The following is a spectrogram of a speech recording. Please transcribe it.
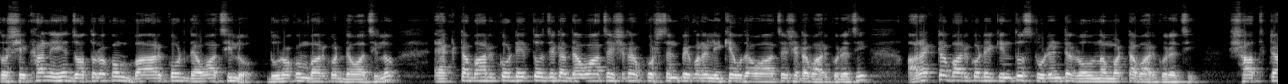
তো সেখানে যত রকম বারকোড দেওয়া ছিল, দু রকম বারকোড দেওয়া ছিল, একটা বারকোডে তো যেটা দেওয়া আছে, সেটা কোশ্চেন পেপারে লিখেও দেওয়া আছে, সেটা বার করেছি। আর একটা বারকোডে কিন্তু স্টুডেন্টের রোল নাম্বারটা বার করেছি। সাতটা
